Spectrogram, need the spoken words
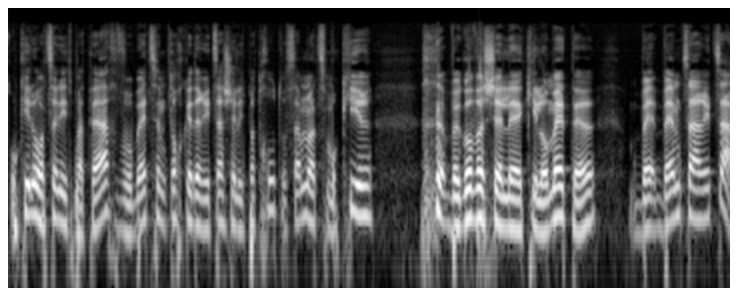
הוא כאילו רוצה להתפתח, והוא בעצם, תוך כדי ריצה של התפתחות, הוא שם לעצמו קיר בגובה של אה, קילומטר באמצע הריצה,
